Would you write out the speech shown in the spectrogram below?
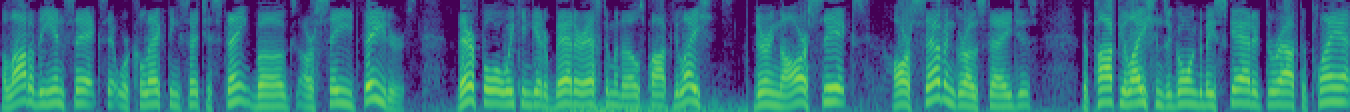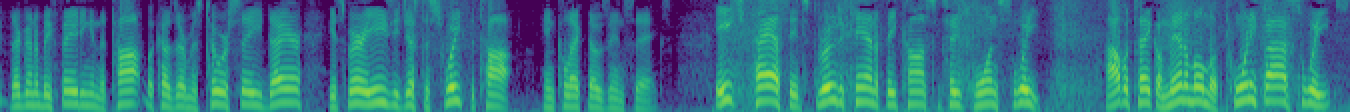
A lot of the insects that we're collecting, such as stink bugs, are seed feeders. Therefore, we can get a better estimate of those populations. During the R6, R7 growth stages, the populations are going to be scattered throughout the plant. They're going to be feeding in the top because they're mature seed there. It's very easy just to sweep the top and collect those insects. Each passage through the canopy constitutes one sweep. I would take a minimum of 25 sweeps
